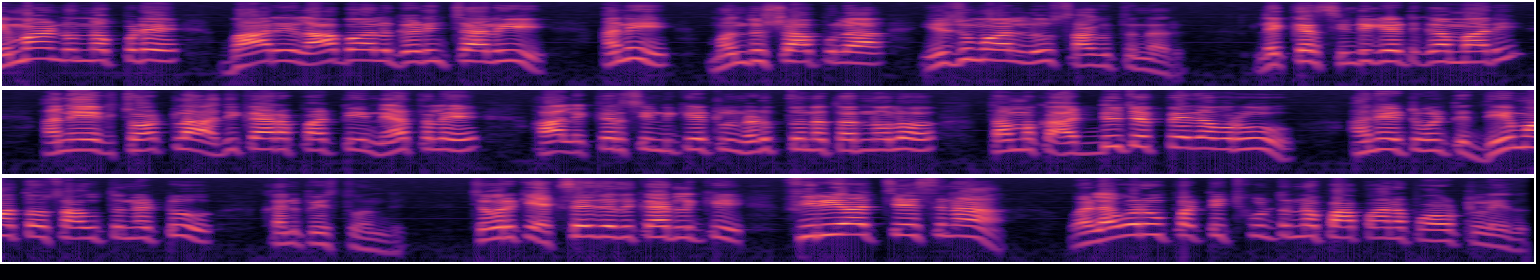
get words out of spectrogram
డిమాండ్ ఉన్నప్పుడే భారీ లాభాలు గడించాలి అని మందు షాపుల యజమానులు సాగుతున్నారు. లిక్కర్ సిండికేట్గా మారి అనేక చోట్ల అధికార పార్టీ నేతలే ఆ లిక్కర్ సిండికేట్లు నడుపుతున్న తరుణంలో తమకు అడ్డు చెప్పేదెవరు అనేటువంటి ధీమాతో సాగుతున్నట్టు కనిపిస్తోంది. చివరికి ఎక్సైజ్ అధికారులకి ఫిర్యాదు చేసినా వాళ్ళెవరూ పట్టించుకుంటున్న పాపాన పోవట్లేదు.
